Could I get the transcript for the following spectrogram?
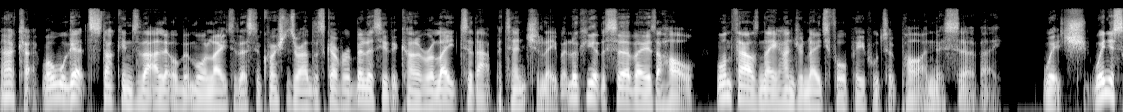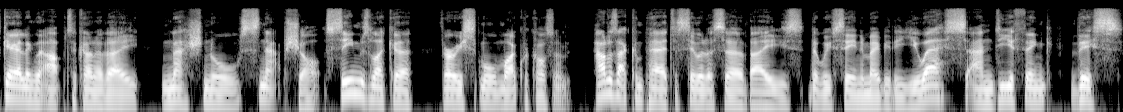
Okay. Well, we'll get stuck into that a little bit more later. There's some questions around discoverability that kind of relate to that potentially. But looking at the survey as a whole, 1,884 people took part in this survey, which, when you're scaling that up to kind of a national snapshot, seems like a very small microcosm. How does that compare to similar surveys that we've seen in maybe the US? And do you think this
